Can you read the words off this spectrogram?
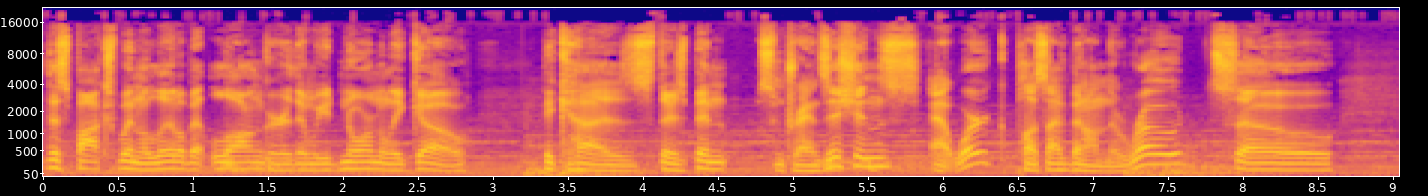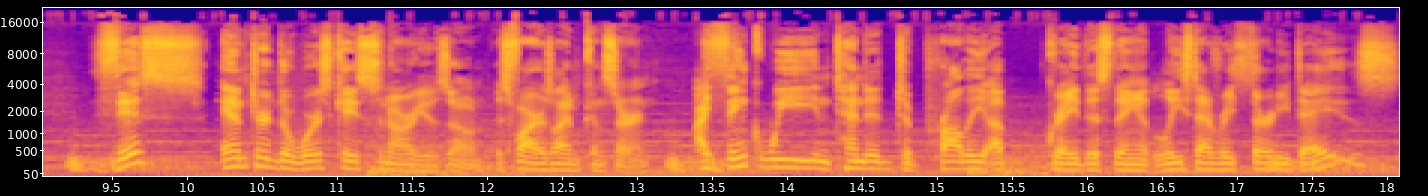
this box went a little bit longer than we'd normally go because there's been some transitions at work, plus I've been on the road. So this entered the worst case scenario zone as far as I'm concerned. I think we intended to probably upgrade this thing at least every 30 days.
